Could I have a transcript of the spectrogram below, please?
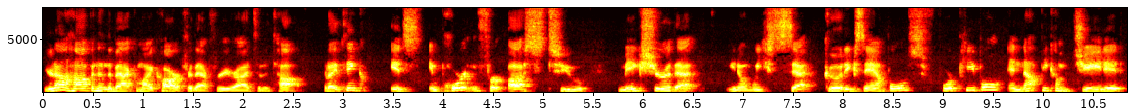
you're not hopping in the back of my car for that free ride to the top. But I think it's important for us to make sure that, you know, we set good examples for people and not become jaded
